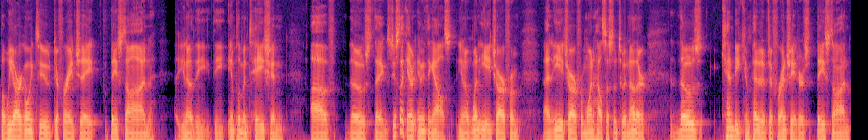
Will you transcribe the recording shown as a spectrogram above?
but we are going to differentiate based on you know the the implementation of those things. Just like anything else, you know, one EHR from an EHR from one health system to another, those can be competitive differentiators based on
